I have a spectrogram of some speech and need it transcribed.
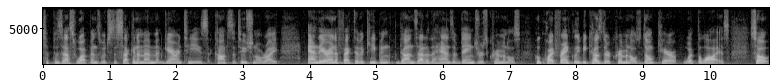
to possess weapons, which the Second Amendment guarantees, a constitutional right, and they are ineffective at keeping guns out of the hands of dangerous criminals who, quite frankly, because they're criminals, don't care what the law is. So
